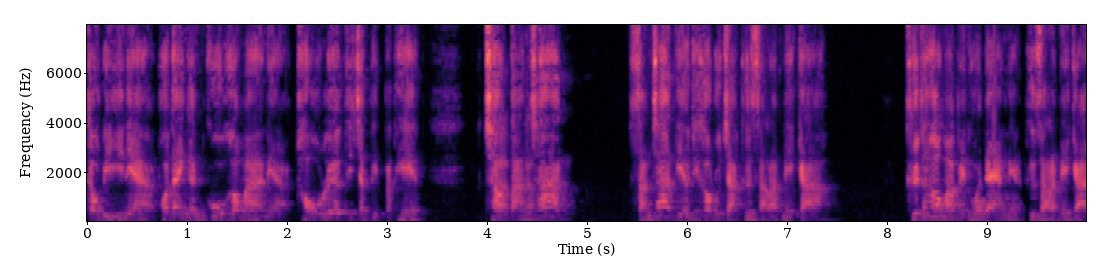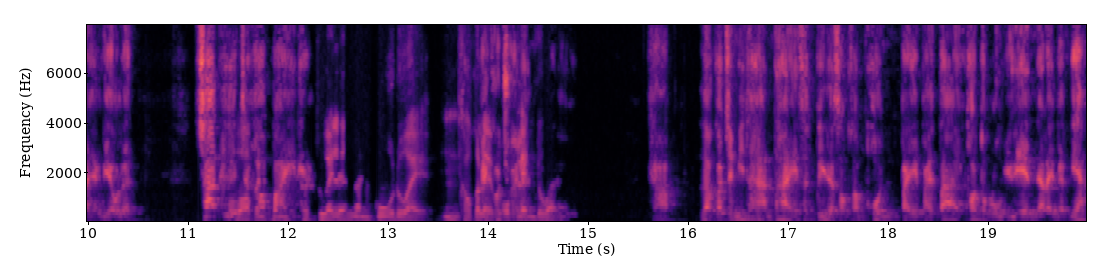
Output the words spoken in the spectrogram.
เกาหลีเนี่ย พอได้เงินกู้เข้ามาเนี่ยเขาเลือกที่จะปิดประเทศ ชาวครับต่างชาติ สัญชาติเดียวที่เขารู้จักคือสหรัฐอเมริกา คือถ้าเข้ามาเป็นหัวแดงเนี่ยคือสหรัฐอเมริกาอย่างเดียวเลย ชาติเพอื่นราะว่าจะเป็นเข้าคไปนเนี่ยช่วยเรื่องเงินกู้ด้วย อืมเขาก็เลยป็นพคบเล่นด้วย ครับ แล้วก็จะมีทหารไทยสักปีละสองสามคนไปภายใต้ข้อตกลง UN อะไรแบบเนี้ย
